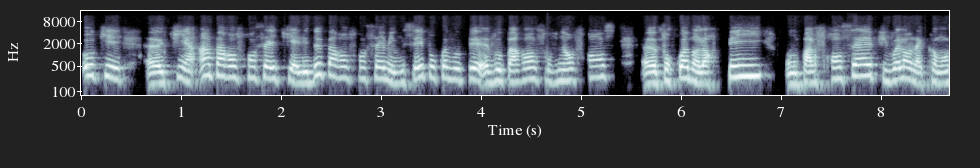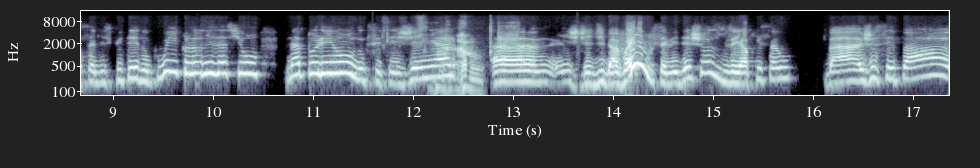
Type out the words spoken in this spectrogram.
OK, heu, qui a un parent français? Qui a les 2 parents français? Mais vous savez pourquoi vos vos parents sont venus en France? Pourquoi dans leur pays, on parle français? Puis voilà, on a commencé à discuter. Donc oui, colonisation, Napoléon, donc c'était génial. J'ai dit: «Bah, voyez, vous savez des choses, vous avez appris ça où?» «Bah, je sais pas,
